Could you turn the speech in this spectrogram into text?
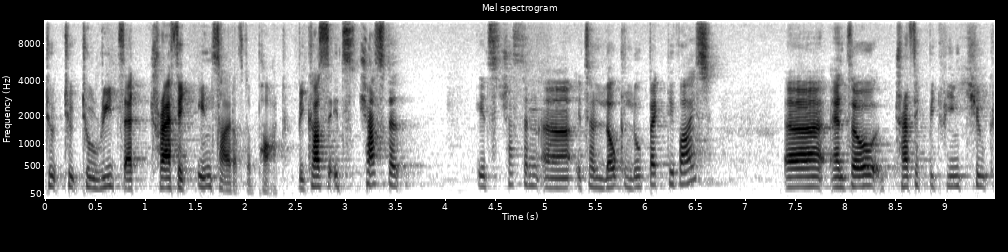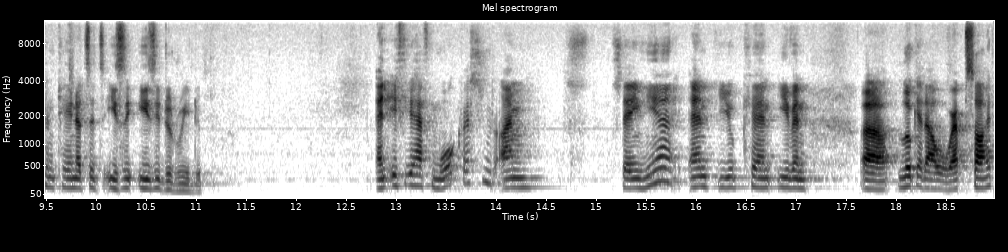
to, to, to, read that traffic inside of the pod because it's just a, it's just an, uh, it's a local loopback device. Uh, and so traffic between two containers, it's easy, easy to read. And if you have more questions, I'm staying here and you can even uh, look at our website.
